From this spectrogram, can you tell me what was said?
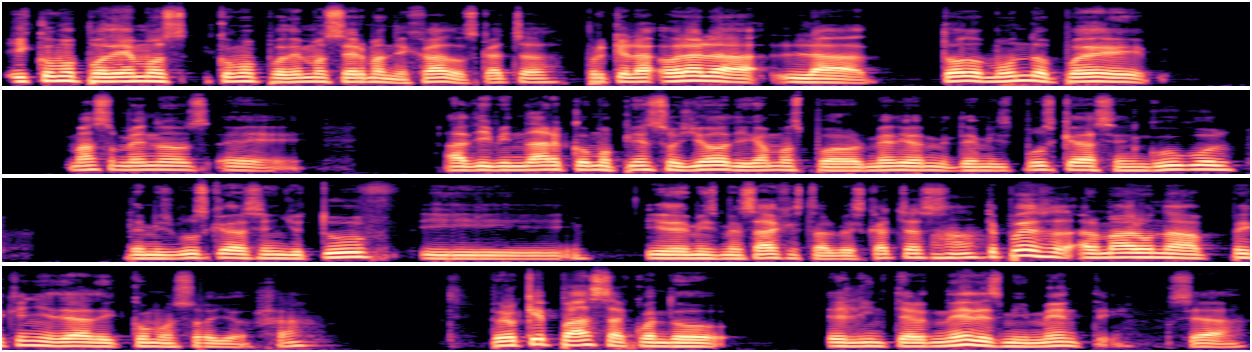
¿Y cómo podemos, cómo podemos ser manejados, cacha? Porque la, ahora la, la, todo mundo puede más o menos eh, adivinar cómo pienso yo, digamos, por medio de mis búsquedas en Google, de mis búsquedas en YouTube y, y de mis mensajes, tal vez, ¿cachas? Te puedes armar una pequeña idea de cómo soy yo. Pero ¿qué pasa cuando el Internet es mi mente? O sea,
